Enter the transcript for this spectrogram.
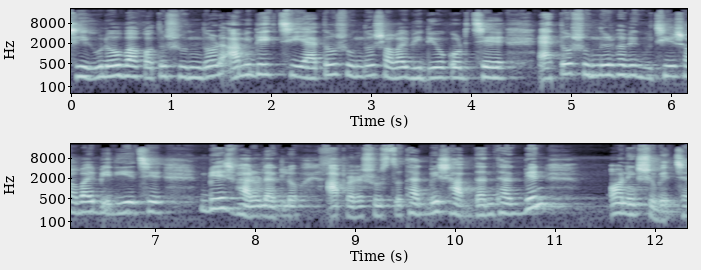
সেগুলো বা কত সুন্দর। আমি দেখছি এত সুন্দর সবাই ভিডিও করছে, এত সুন্দরভাবে গুছিয়ে সবাই বেরিয়েছে। বেশ ভালো লাগল। আপনারা সুস্থ থাকবে সাবধান থাকবেন। অনেক শুভেচ্ছা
